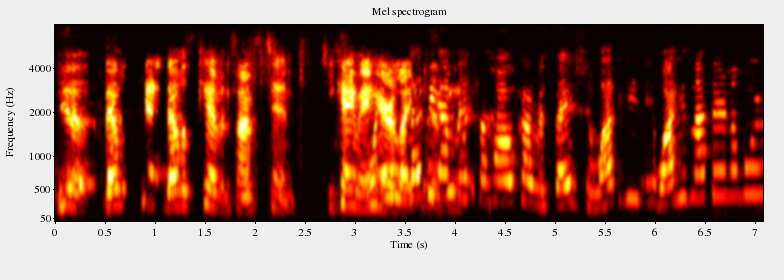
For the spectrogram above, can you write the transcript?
Yeah. That was Ke- that was Kevin times ten. He came in here like, maybe I missed the whole conversation. Why did he? Why he's not there no more?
